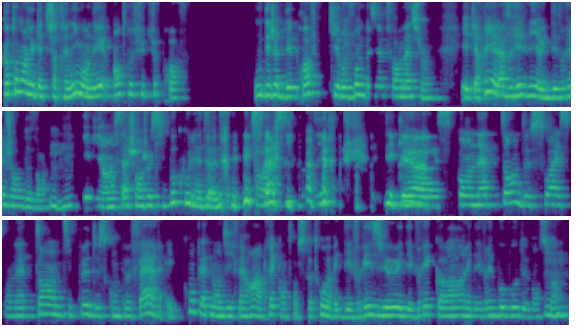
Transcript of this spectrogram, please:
quand on est en yoga teacher training, on est entre futurs profs. Ou déjà des profs qui mhm. refont une deuxième formation. Et puis après, il y a la vraie vie avec des vrais gens devant. Mhm. Eh bien, ça change aussi beaucoup la donne. Et ça aussi, dire, c'est que euh, ce qu'on attend de soi et ce qu'on attend un petit peu de ce qu'on peut faire est complètement différent après quand on se retrouve avec des vrais yeux et des vrais corps et des vrais bobos devant soi. Mhm.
